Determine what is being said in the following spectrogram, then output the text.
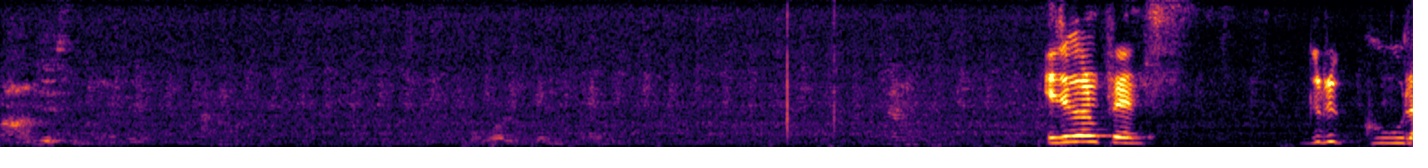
నాన్ చేసింది ఇదిగోండి ఫ్రెండ్స్. గురు కూర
